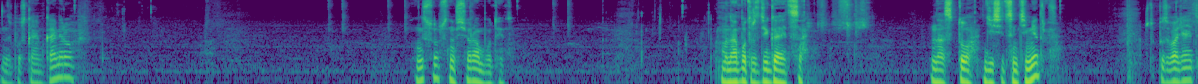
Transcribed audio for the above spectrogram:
Запускаем камеру. И, собственно, все работает. Монобот раздвигается на 110 сантиметров, что позволяет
